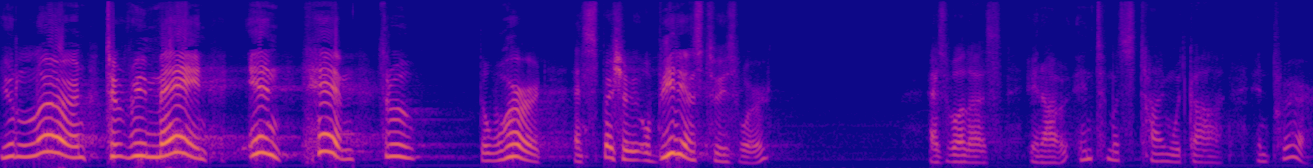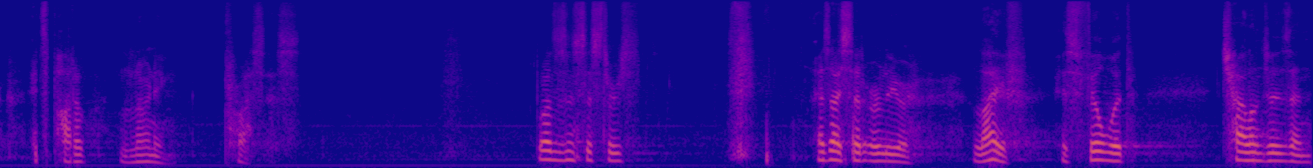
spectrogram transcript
You learn to remain in Him through the Word and especially obedience to His Word, as well as in our intimate time with God in prayer. It's part of learning process. Brothers and sisters, as I said earlier, life is filled with challenges and,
